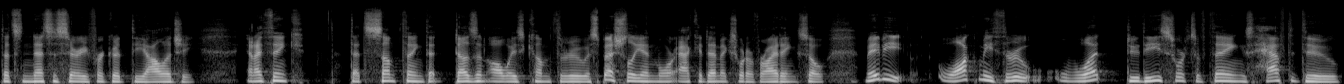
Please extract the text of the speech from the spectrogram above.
that's necessary for good theology. And I think that's something that doesn't always come through, especially in more academic sort of writing. So maybe walk me through what do these sorts of things have to do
